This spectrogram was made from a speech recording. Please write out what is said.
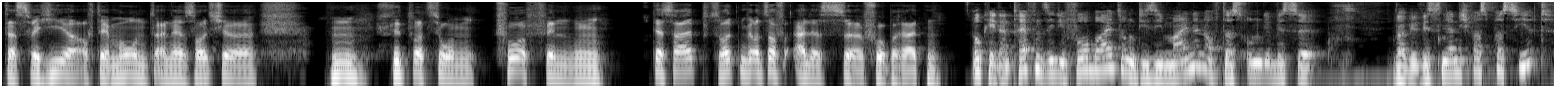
dass wir hier auf dem Mond eine solche hm, Situation vorfinden. Deshalb sollten wir uns auf alles äh, vorbereiten. Okay, dann treffen Sie die Vorbereitung, die Sie meinen, auf das ungewisse weil wir wissen ja nicht, was passiert.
